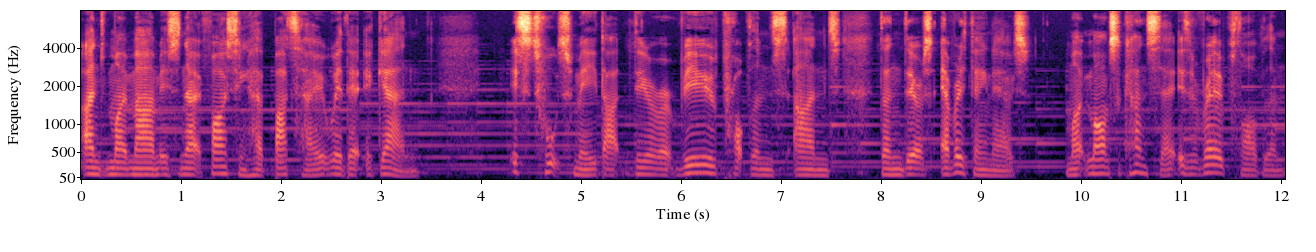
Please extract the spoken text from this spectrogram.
and my mom is now fighting her battle with it again. It's taught me that there are real problems and then there's everything else. My mom's cancer is a real problem.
